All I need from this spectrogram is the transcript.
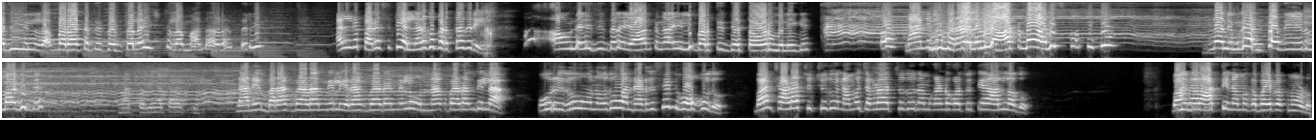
ಅದು ಇಲ್ಲ ಬರಾಕತ್ತಿತ್ತಂತಲ್ಲ ಇಷ್ಟೆಲ್ಲ ಮಾತಾಡತ್ತೀರಿ? ಅಲ್ರ ಪರಿಸ್ಥಿತಿ ಎಲ್ಲರಿಗೂ ಬರ್ತದ್ರಿ. ಅವ್ನ ಇದ್ದಿದ್ರ ಯಾಕ ನಾ ಇಲ್ಲಿ ಬರ್ತಿದ್ದೆ ತವ್ರ ಮನೆಗೆ? ನಾನ್ ಯಾಕೆ ನಾ ಅನಿಸ್ಕೊತಿದ್ದೆ? ನಾ ನಿಮ್ಗೆ ಅಂತದ್ ಏನ್ ಮಾಡಿದ್ದೆ? ನಾನೇನ್ ಬರಾಕ್ ಬೇಡ ಅಂದಿಲ್ಲ ಇರಾಕ್ ಬೇಡ ಅಂದಿಲ್ಲ ಉಣ್ಣಾಕ್ ಬೇಡ ಅಂದಿಲ್ಲ. ಊರಿಗೂ ಉನ್ನೋದು ಒಂದ್ ಎರಡ್ ದಿವಸ ಇದ್ ಹೋಗುದು. ಬಂದ್ ಚಾಡ ಚುಚ್ಚುದು ನಮ್ಮ ಜಗಳ ಹಚ್ಚುದು ನಮ್ ಗಂಡಗಳ ಜೊತೆ ಅಲ್ಲದು. ಬಂದ ಅತ್ತಿ ನಮಗ ಬೈಬೇಕ್ ನೋಡು.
